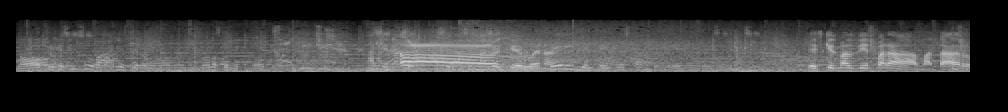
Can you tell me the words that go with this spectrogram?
No, creo que se hizo varios, pero no, los conectó. Hacen, ¡Ah! ¡Qué buena! fail Y el fail no es tan bueno. Es que es más bien para matar o,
